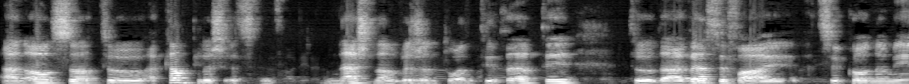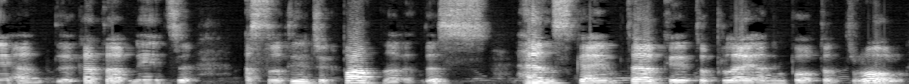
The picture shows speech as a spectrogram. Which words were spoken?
and also to accomplish its national vision 2030 to diversify its economy and Qatar needs a strategic partner in this. Hence came Turkey to play an important role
